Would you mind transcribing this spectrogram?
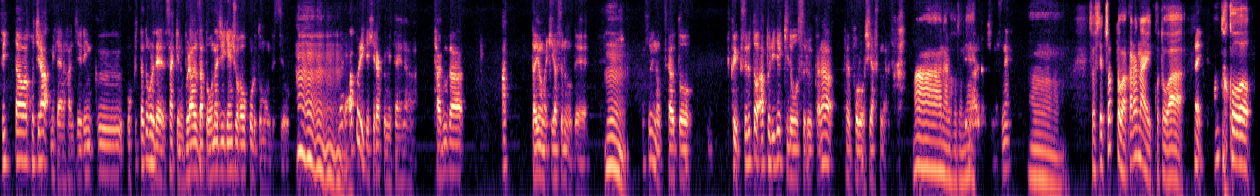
ツイッターはこちらみたいな感じでリンク送ったところで、さっきのブラウザと同じ現象が起こると思うんですよ。うんうんうんうんなんかアプリで開くみたいなタグがあったような気がするので、うん。うん。そういうのを使うと、クリックするとアプリで起動するから、フォローしやすくなるとか、ああ、なるほどねあ。るかもしれないですね。うん。そしてちょっとわからないことは、はい本当こう、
